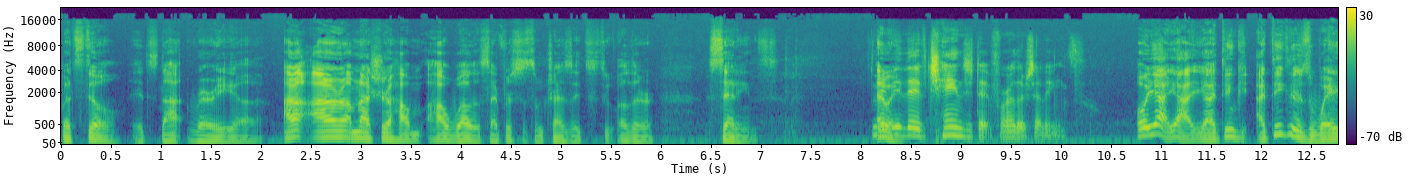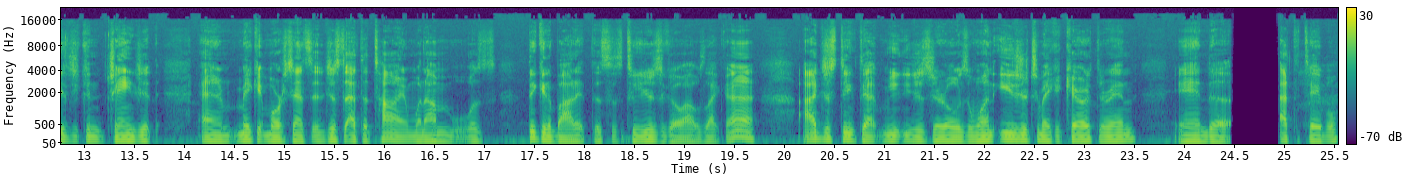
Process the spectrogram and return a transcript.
But still, it's not very. Uh, I don't, I don't. I'm not sure how how well the cipher system translates to other settings. Maybe Anyway. they've changed it for other settings. Oh yeah, yeah, yeah. I think I think there's ways you can change it and make it more sense. It just at the time when I'm was thinking about it, this is two years ago. I was like, eh, I just think that Mutant Zero is one easier to make a character in, and uh, at the table.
